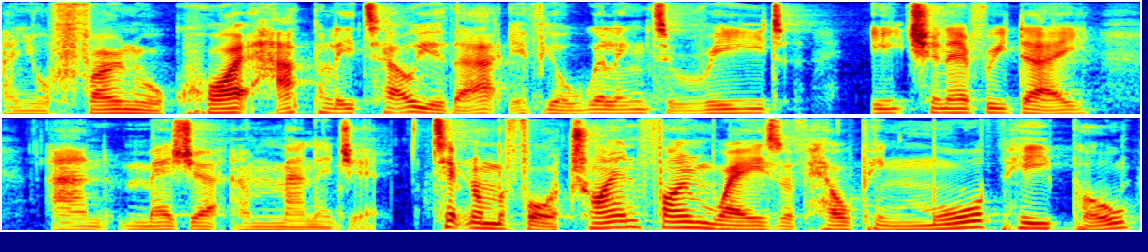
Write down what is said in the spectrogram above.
And your phone will quite happily tell you that if you're willing to read each and every day and measure and manage it. Tip number four try and find ways of helping more people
